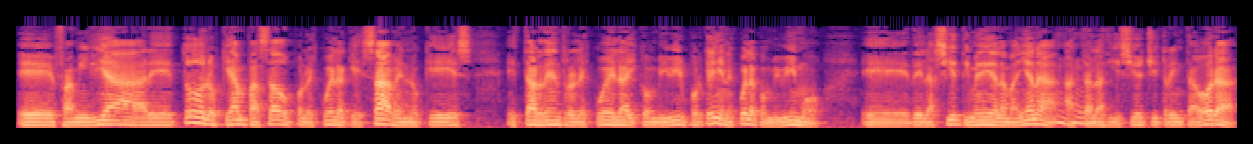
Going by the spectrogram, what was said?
eh, familiares, todos los que han pasado por la escuela, que saben lo que es estar dentro de la escuela y convivir, porque ahí en la escuela convivimos eh, de las siete y media de la mañana hasta las dieciocho y treinta horas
